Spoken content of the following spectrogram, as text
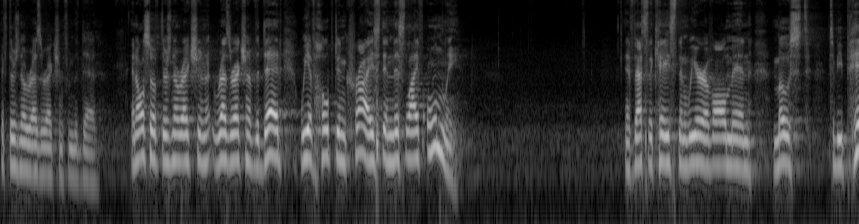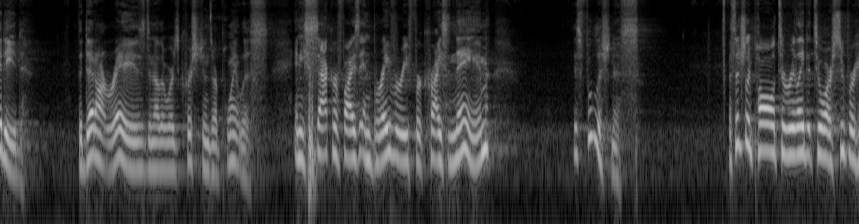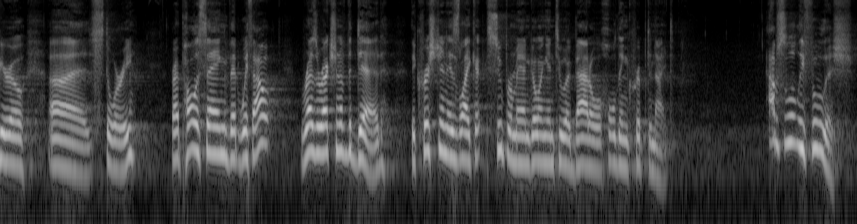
if there's no resurrection from the dead. And also, if there's no resurrection of the dead, we have hoped in Christ in this life only. If that's the case, then we are of all men most to be pitied. The dead aren't raised. In other words, Christians are pointless. Any sacrifice and bravery for Christ's name is foolishness. Essentially, Paul, to relate it to our superhero uh, story, right? Paul is saying that without resurrection of the dead, the Christian is like Superman going into a battle holding kryptonite. Absolutely foolish,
